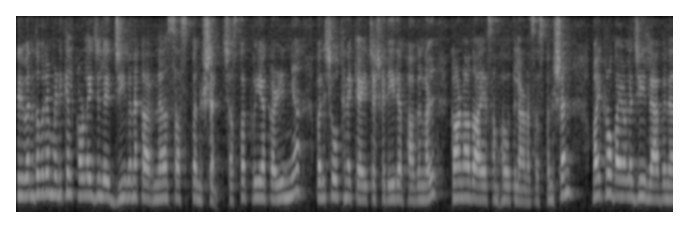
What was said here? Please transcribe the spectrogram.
തിരുവനന്തപുരം മെഡിക്കൽ കോളേജിലെ ജീവനക്കാരന് സസ്പെൻഷൻ. ശസ്ത്രക്രിയ കഴിഞ്ഞ് പരിശോധനയ്ക്ക് അയച്ച ശരീരഭാഗങ്ങൾ കാണാതായ സംഭവത്തിലാണ് സസ്പെൻഷൻ. മൈക്രോബയോളജി ലാബിന്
